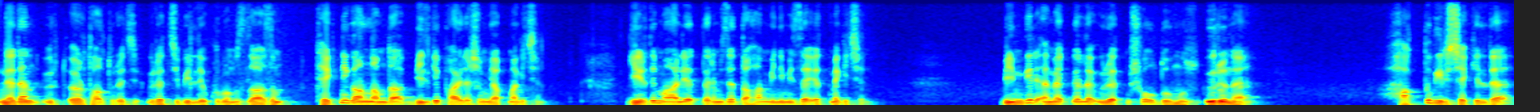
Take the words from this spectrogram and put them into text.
Neden örtaltı üretici birliği kurmamız lazım? Teknik anlamda bilgi paylaşım yapmak için. Girdi maliyetlerimizi daha minimize etmek için. Binbir emeklerle üretmiş olduğumuz ürüne haklı bir şekilde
